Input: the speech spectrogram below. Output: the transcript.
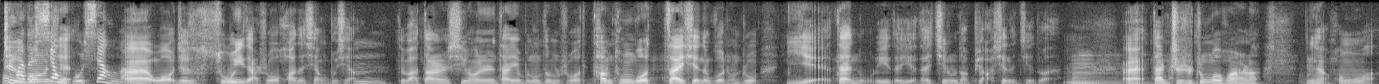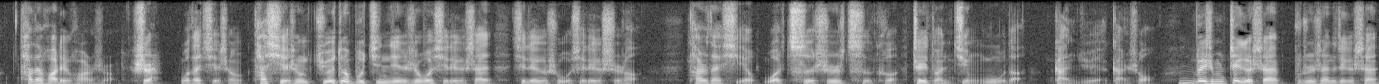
画的这个光线像不像啊？哎，我就俗一点说，画的像不像，嗯对吧？当然，西方人咱也不能这么说，他们通过再现的过程中，也在努力的，也在进入到表现的阶段。嗯哎，但只是中国画呢，你看黄公望他在画这个画的时候，是我在写生，他写生绝对不仅仅是我写这个山、写这个树、写这个石头，他是在写我此时此刻这段景物的感觉感受。嗯，为什么这个山富春山的这个山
